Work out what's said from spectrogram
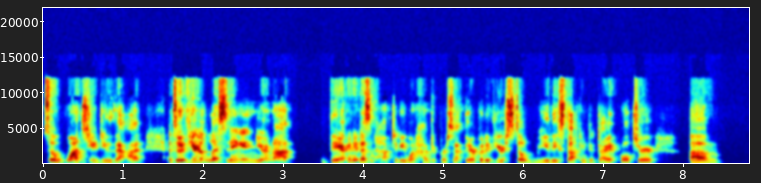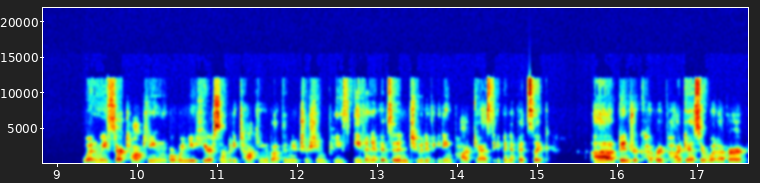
So once you do that, and so if you're listening and you're not there, and it doesn't have to be 100% there, but if you're still really stuck into diet culture, um, when we start talking or when you hear somebody talking about the nutrition piece, even if it's an intuitive eating podcast, even if it's like a binge recovery podcast or whatever,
